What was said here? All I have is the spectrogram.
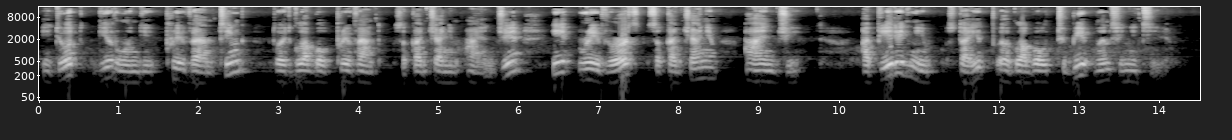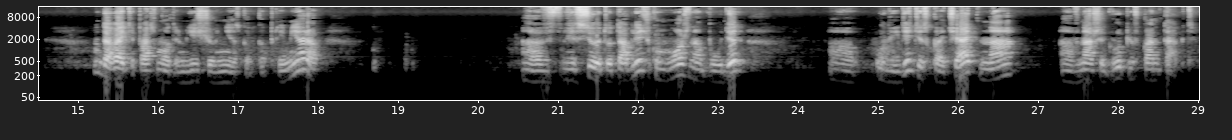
идет герундий preventing, то есть глагол prevent с окончанием ing и reverse с окончанием ing. А перед ним стоит э, глагол to be в инфинитиве. Ну, давайте посмотрим еще несколько примеров. А, всю эту табличку можно будет а, увидеть и скачать на, а, в нашей группе ВКонтакте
